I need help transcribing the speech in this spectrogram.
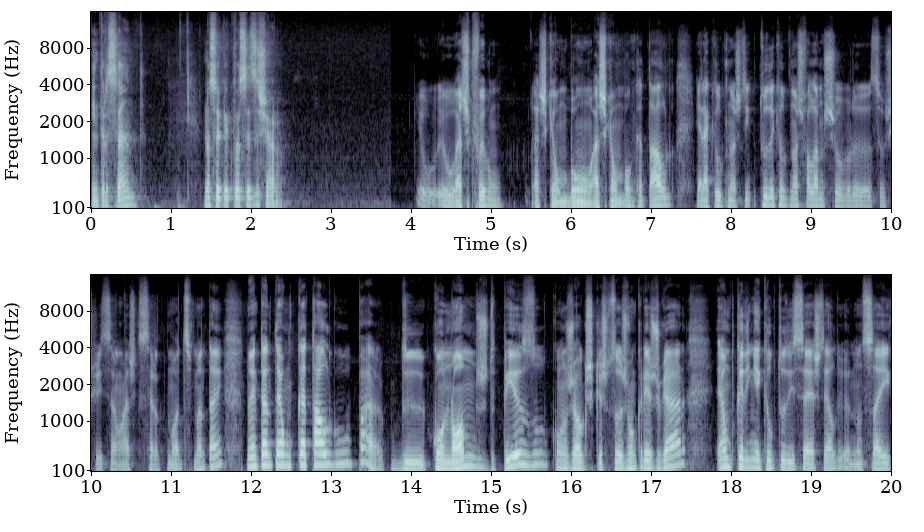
interessante. Não sei o que é que vocês acharam. Eu, eu acho que foi bom. Acho que é um bom, acho que é um bom catálogo. Era aquilo que nós tudo aquilo que nós falámos sobre subscrição, acho que de certo modo se mantém. No entanto, é um catálogo pá, de, com nomes de peso, com jogos que as pessoas vão querer jogar. É um bocadinho aquilo que tu disseste, Hélio. Eu não sei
